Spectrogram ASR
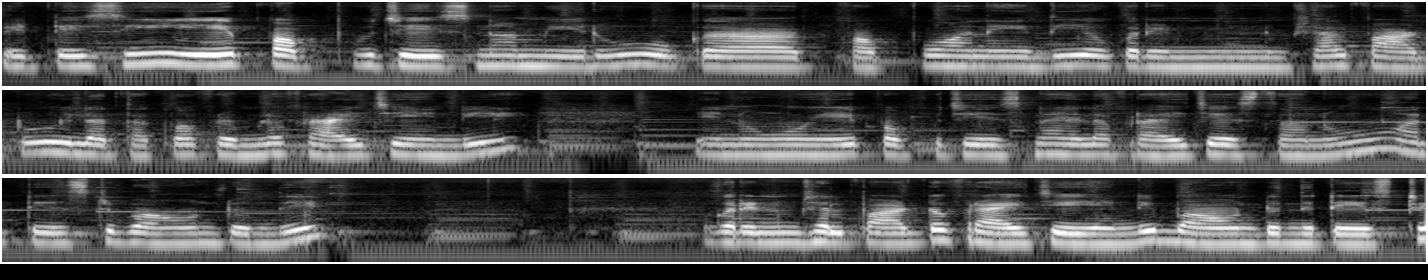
పెట్టేసి ఏ పప్పు చేసినా మీరు ఒక పప్పు అనేది ఒక రెండు నిమిషాల పాటు ఇలా తక్కువ ఫ్లేమ్లో ఫ్రై చేయండి. నేను ఏ పప్పు చేసినా ఇలా ఫ్రై చేస్తాను ఆ టేస్ట్ బాగుంటుంది. ఒక రెండు నిమిషాల పాటు ఫ్రై చేయండి బాగుంటుంది టేస్ట్.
